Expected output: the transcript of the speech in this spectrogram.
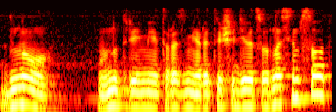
дно внутри имеет размеры 1900 на 700.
